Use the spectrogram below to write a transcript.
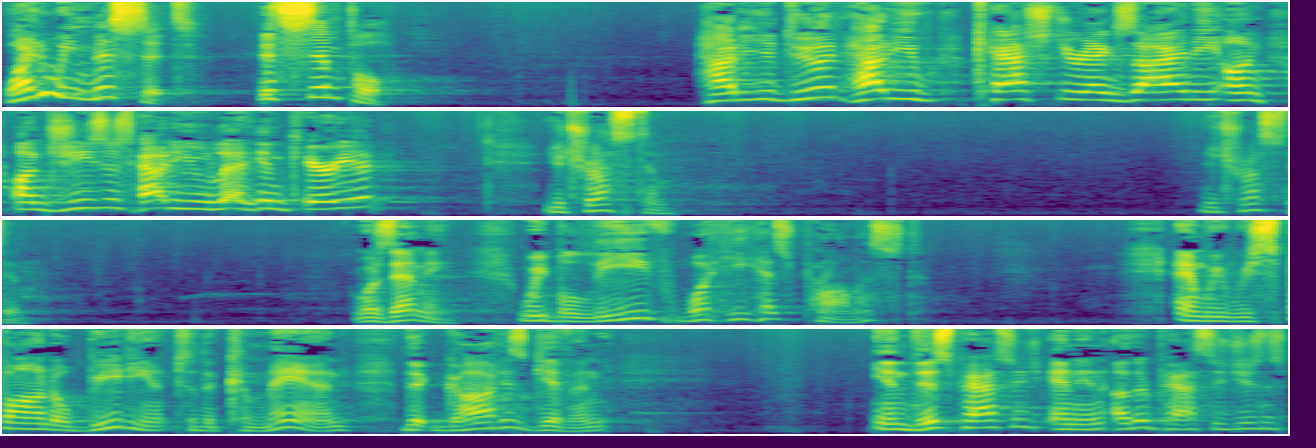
Why do we miss it? It's simple. How do you do it? How do you cast your anxiety on, on Jesus? How do you let Him carry it? You trust Him. You trust Him. What does that mean? We believe what He has promised, and we respond obedient to the command that God has given in this passage and in other passages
